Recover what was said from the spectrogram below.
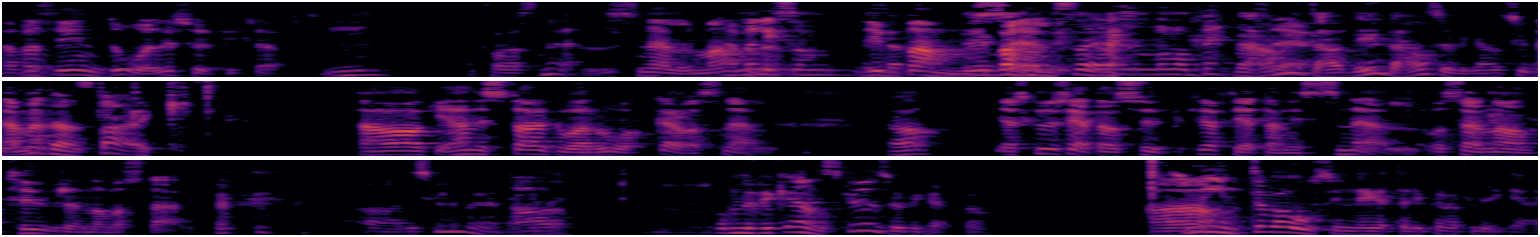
Ja, fast det är en dålig superkraft. Mm. Att vara snäll. Snällmannen. Ja, men liksom- det är Bamse. Det är Bamse. Man. Men han är inte, det är inte hans superkraft. Men- är stark. Ja, okej. Han är stark och bara råkar vara snäll. Ja. Jag skulle säga att hans superkraft är att han är snäll. Och sen har han turen att vara stark. Ja, det skulle man kunna tänka sig. Mm. Om du fick önska dig en superkraft då? Som Ja. inte var osynlighet eller kunna flyga.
